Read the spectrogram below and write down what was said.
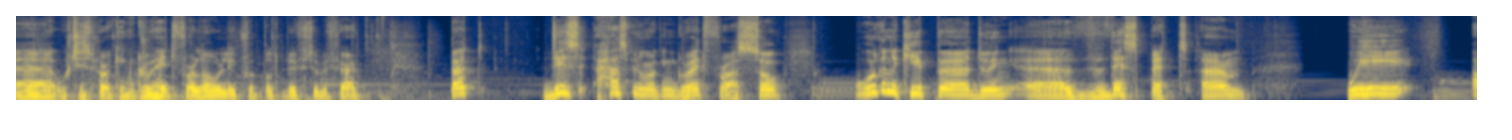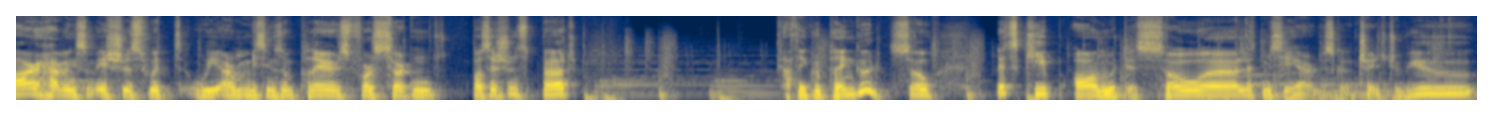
uh, which is working great for lower league football to be, to be fair. But this has been working great for us so we're gonna keep uh, doing uh, this bit. Um, we are having some issues with we are missing some players for certain positions, but I think we're playing good. So let's keep on with this. So uh, let me see here. I'm just gonna change the view.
